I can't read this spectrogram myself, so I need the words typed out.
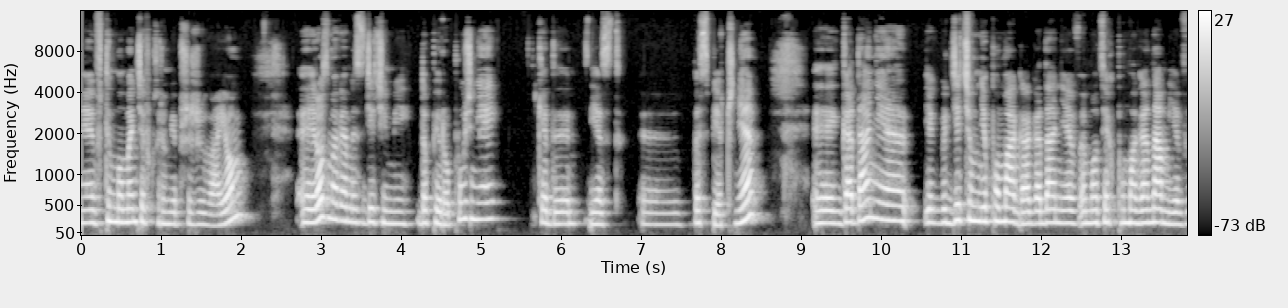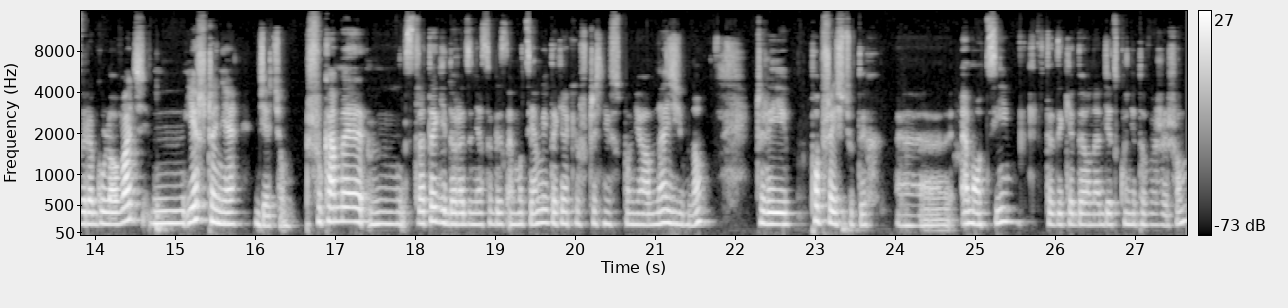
e, w tym momencie, w którym je przeżywają. Rozmawiamy z dziećmi dopiero później, kiedy jest bezpiecznie. E, gadanie jakby dzieciom nie pomaga, gadanie w emocjach pomaga nam je wyregulować, mm, jeszcze nie dzieciom. Szukamy mm, strategii do radzenia sobie z emocjami, tak jak już wcześniej wspomniałam, na zimno, czyli po przejściu tych e, emocji, wtedy kiedy one dziecku nie towarzyszą.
